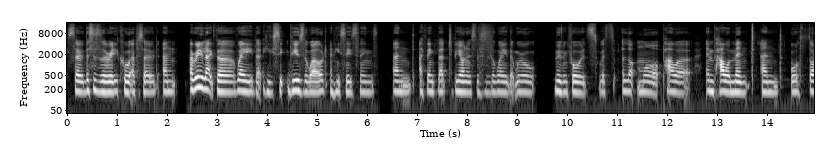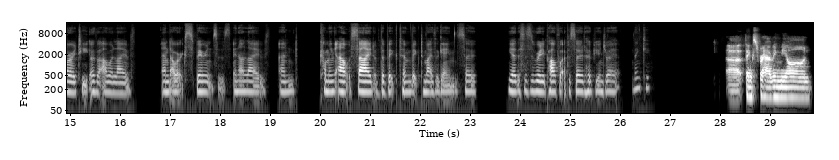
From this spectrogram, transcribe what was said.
So, this is a really cool episode. And I really like the way that he see- views the world and he sees things. And I think that, to be honest, this is the way that we're all moving forwards with a lot more power, empowerment, and authority over our lives and our experiences in our lives and coming outside of the victim victimizer game. So, yeah, this is a really powerful episode. Hope you enjoy it. Thank you. Uh, thanks for having me on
